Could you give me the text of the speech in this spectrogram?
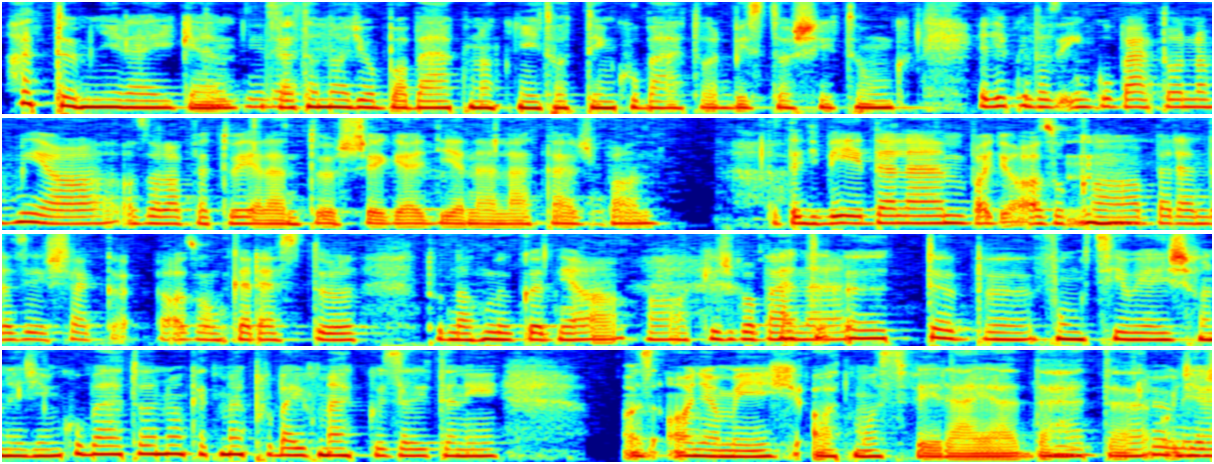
Hát többnyire igen. Többnyire. Tehát a nagyobb babáknak nyitott inkubátort biztosítunk. Egyébként az inkubátornak mi a, az alapvető jelentősége egy ilyen ellátásban? Tehát egy védelem, vagy azok a mhm. berendezések azon keresztül tudnak működni a, a kisbabánál? Hát, ö, több funkciója is van egy inkubátornak, hát megpróbáljuk megközelíteni az anyaméh atmoszféráját, de hát hm, ugye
